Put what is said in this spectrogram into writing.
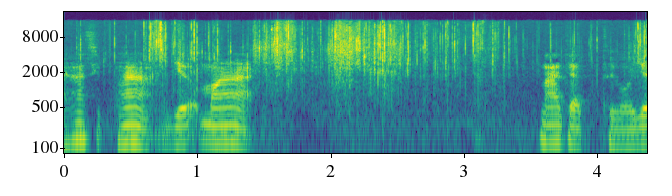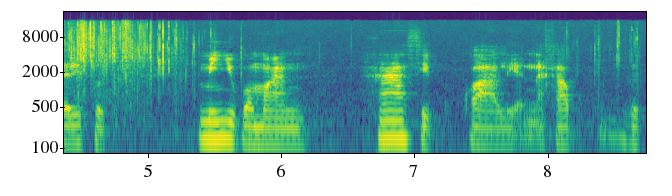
2555 เยอะมาก น่าจะถือว่าเยอะที่สุด มีอยู่ประมาณ 50 กว่าเหรียญนะครับ หรือ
